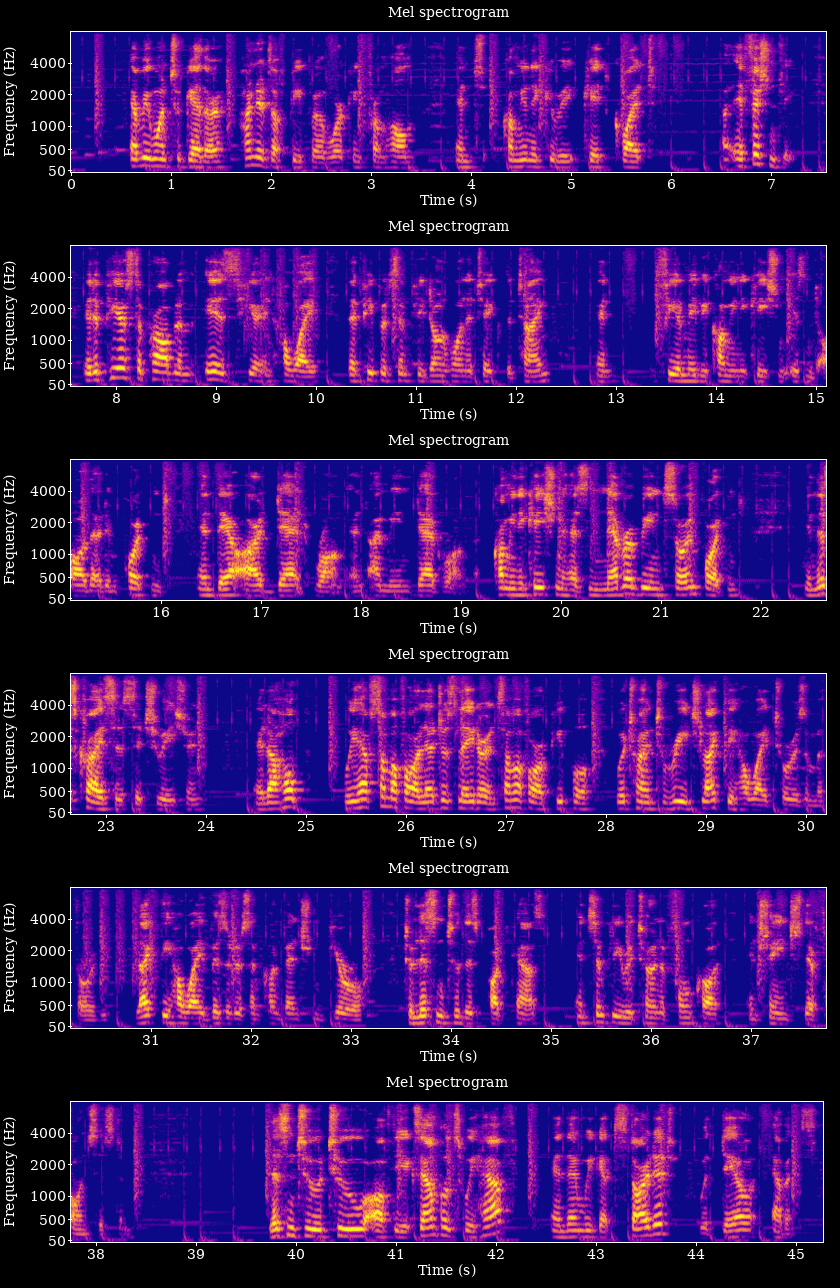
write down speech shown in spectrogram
everyone together. Hundreds of people are working from home and communicate quite uh, efficiently. It appears the problem is here in Hawaii that people simply don't want to take the time and feel maybe communication isn't all that important. And they are dead wrong. And I mean dead wrong. Communication has never been so important in this crisis situation. And I hope we have some of our legislator and some of our people we're trying to reach, like the Hawaii Tourism Authority, like the Hawaii Visitors and Convention Bureau, to listen to this podcast and simply return a phone call and change their phone system. Listen to two of the examples we have, and then we get started with Dale Evans.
